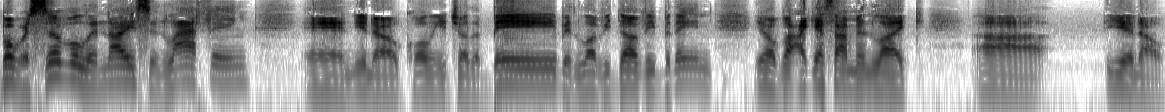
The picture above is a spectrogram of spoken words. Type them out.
but we're civil and nice and laughing and, you know, calling each other babe and lovey-dovey. But then, you know, but I guess I'm in, like, uh, you know,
